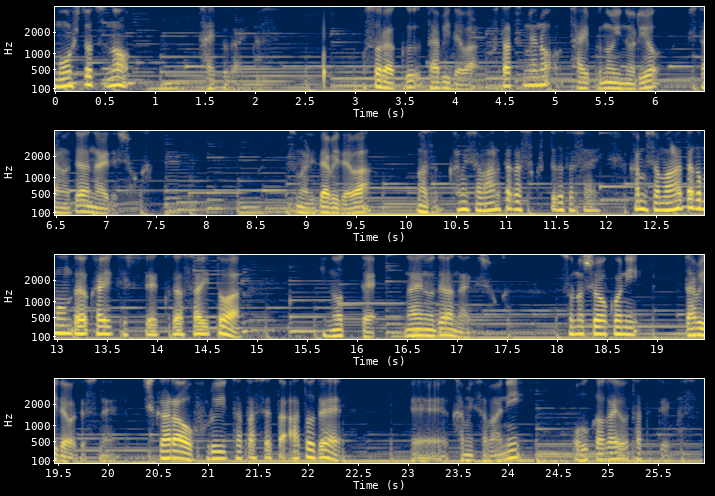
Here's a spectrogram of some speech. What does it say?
もう一つのタイプがあります。おそらくダビデは2つ目のタイプの祈りをしたのではないでしょうか。つまりダビデはまず神様あなたが救ってください。神様あなたが問題を解決してくださいとは祈ってないのではないでしょうか。その証拠にダビデはですね、力を奮い立たせた後で、えー、神様にお伺いを立てています。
